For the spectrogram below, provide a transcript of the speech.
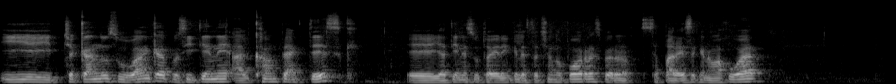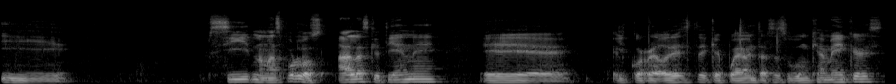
Y checando su banca, pues sí tiene al Compact Disc. Eh, ya tiene su end que le está echando porras, pero se parece que no va a jugar. Y sí, nomás por los alas que tiene, eh, el corredor este que puede aventarse su boom cam makers,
